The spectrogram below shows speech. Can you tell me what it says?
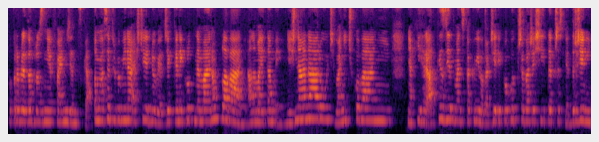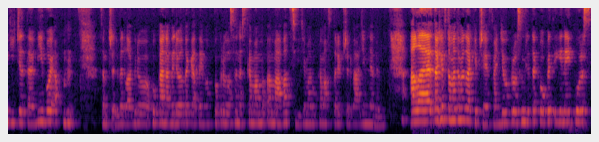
opravdu je to hrozně fajn ženská. To mi vlastně připomíná ještě jednu věc, že Kenny Club nemá jenom plavání, ale mají tam i něžná náruč, vaničkování, nějaký hrátky s dětmi, něco takového. Takže i pokud třeba řešíte přesně držení dítěte, vývoj a jsem předvedla, kdo kouká na video, tak já tady poprvé zase dneska mám mávací těma rukama, co tady předvádím, nevím. Ale takže v tomhle to mi to taky přijde fajn, že opravdu si můžete koupit i jiný kurz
